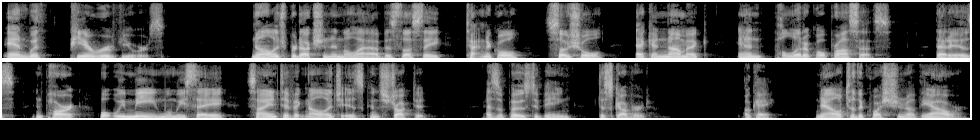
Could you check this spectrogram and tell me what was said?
and with peer reviewers. Knowledge production in the lab is thus a technical, social, economic, and political process. That is, in part, what we mean when we say scientific knowledge is constructed, as opposed to being discovered. Okay, now to the question of the hour.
